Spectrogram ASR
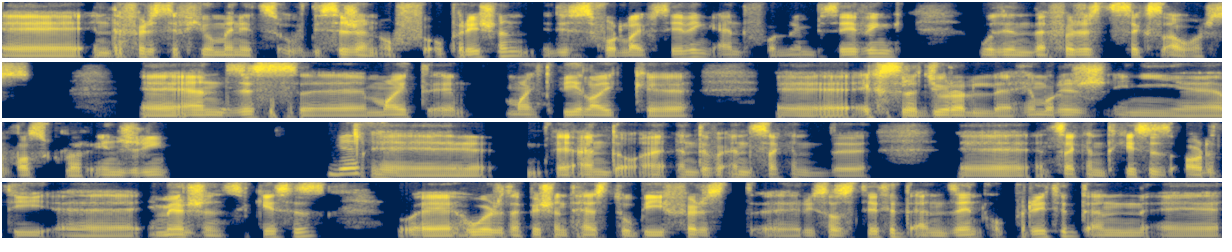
uh, in the first few minutes of decision of operation. This is for life saving and for limb saving within the first six hours. Uh, and this uh, might uh, might be like uh, uh, extradural hemorrhage, any uh, vascular injury, Yes. uh, and and and second uh, uh, and second cases are the uh, emergency cases uh, where the patient has to be first uh, resuscitated and then operated, and uh,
